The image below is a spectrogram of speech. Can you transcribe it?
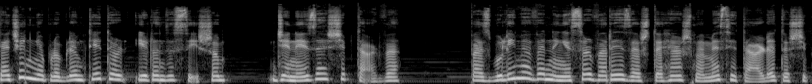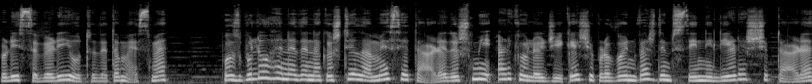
ka qenë një problem tjetër i rëndësishëm, gjeneza e shqiptarëve. Pas zbulimeve në një sërë varrezash të hershme mesjetare të Shqipërisë së Veriut dhe të Mesme, po zbulohen edhe në kështjella mesjetare dëshmi arkeologjike që provojnë vazhdimësinë iliro-shqiptare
